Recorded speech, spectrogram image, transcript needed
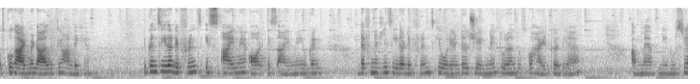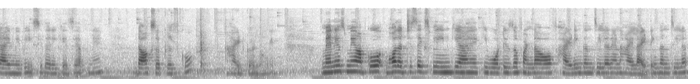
उसको कार्ड में डाल देती हूँ। आप देखिए। You can see the difference इस आई में और इस आई में। You can definitely see the difference कि ओरिएंटल शेड ने तुरंत उसको हाइड कर दिया है। अब मैं अपनी दूसरी आई में भी इसी तरीके से अपने डार्क सर्कल्स को हाइड कर लूँगी। मैंने उसमें आपको बहुत अच्छे से एक्सप्लेन किया है कि what is the funda of hiding concealer and highlighting concealer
